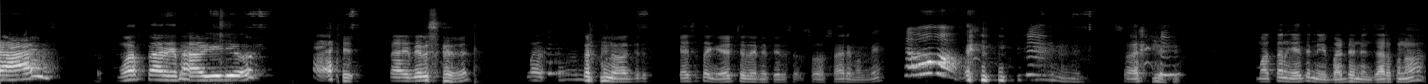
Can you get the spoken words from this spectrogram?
guys, మొత్తానికి నా వీడియో నాకు తెలుసు. ఖచ్చితంగా ఏడ్చేదని తెలుసు. సో సారీ మమ్మీ. సారీ మొత్తానికి అయితే నీ బర్త్డే నేను జరపను.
